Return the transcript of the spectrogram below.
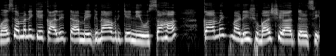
ಹೊಸ ಮನೆಗೆ ಕಾಲಿಟ್ಟ ಮೇಘನಾ ಅವರಿಗೆ ನೀವು ಸಹ ಕಾಮೆಂಟ್ ಮಾಡಿ ಶುಭಾಶಯ ತಿಳಿಸಿ.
